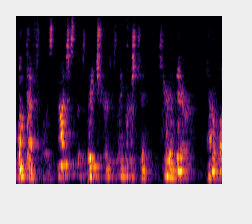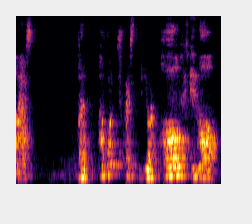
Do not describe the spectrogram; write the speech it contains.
want that for us, not just to play church, play Christian here and there in our lives, but I want Christ to be our all in all.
